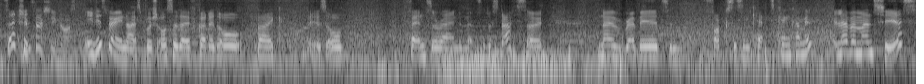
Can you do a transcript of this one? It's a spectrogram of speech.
It's actually It's actually nice. It is very nice bush. Also, they've got it all like there's all fence around and that sort of stuff. So no rabbits and foxes and cats can come in. 11 months she is.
